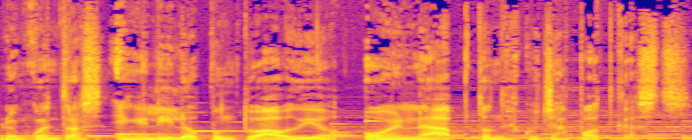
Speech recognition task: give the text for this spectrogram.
Lo encuentras en el hilo.audio o en la app donde escuchas podcasts.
